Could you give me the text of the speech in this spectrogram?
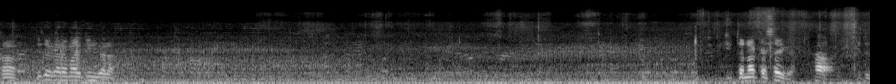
हा तिथं करा मार्किंग करा. जिथं नकाशा आहे का? हा तिथं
